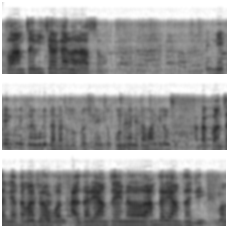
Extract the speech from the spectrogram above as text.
तो आमचा विचार करणारा असावा. नेत्यांकडून करमुडी धरणाचा जो प्रश्न आहे तो कोणता नेता मार्गी लावू शकतो? आता कोणचा नेता माझ्या खासदार आहे आमचा आहे न आमदार आहे आमचा जी मग?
